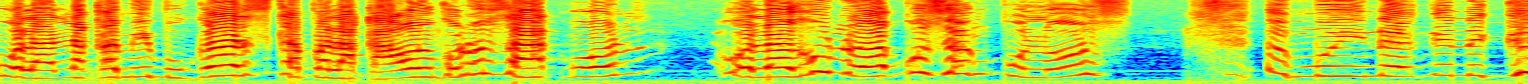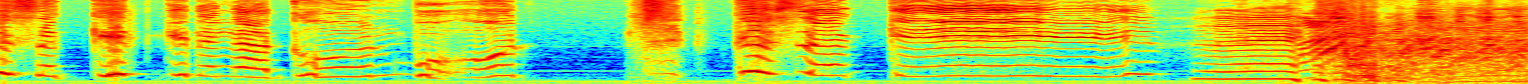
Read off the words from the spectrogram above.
wala na kami bugas, kapalakaon ko no sakon. Wala ko na ako sang pulos. Amoy na nga nagasakit kinang akon buot. Kasakit. Ah,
